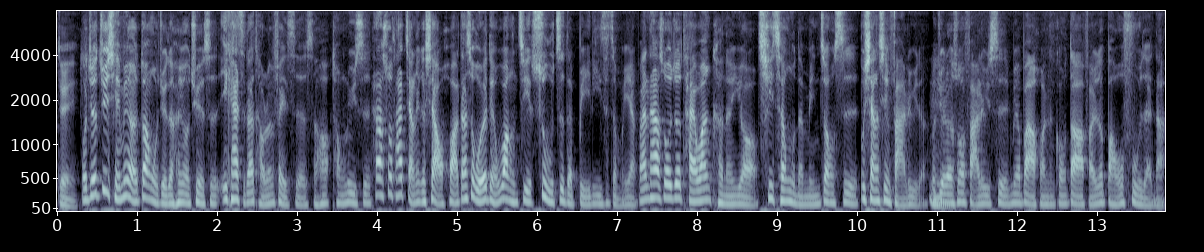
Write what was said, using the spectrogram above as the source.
对，我觉得剧情里面有一段我觉得很有趣的是，一开始在讨论废死的时候，童律师他说他讲了一个笑话，但是我有点忘记数字的比例是怎么样。反正他说就台湾可能有七成五的民众是不相信法律的，会觉得说法律是没有办法还人公道啊，法律都保护富人啊。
